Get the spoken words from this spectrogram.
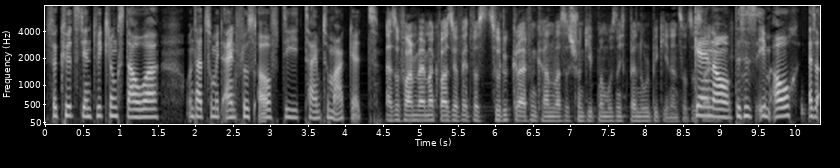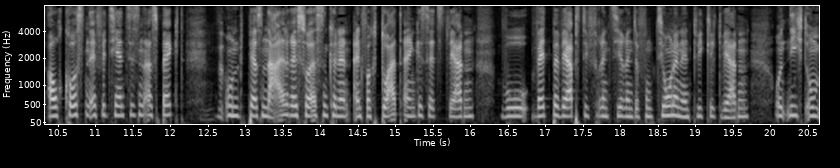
verkürzt die Entwicklungsdauer und hat somit Einfluss auf die Time to Market. Also vor allem, weil man quasi auf etwas zurückgreifen kann, was es schon gibt. Man muss nicht bei Null beginnen sozusagen. Genau, das ist eben auch, also auch Kosteneffizienz ist ein Aspekt und Personalressourcen können einfach dort eingesetzt werden, wo wettbewerbsdifferenzierende Funktionen entwickelt werden und nicht um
